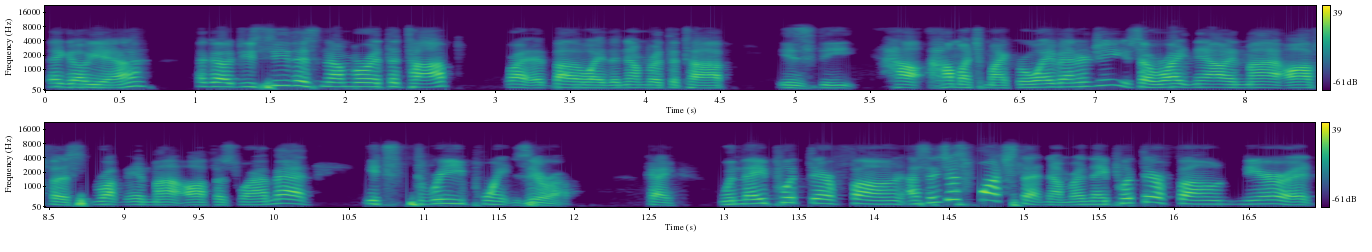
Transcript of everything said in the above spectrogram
They go, "Yeah." I go, "Do you see this number at the top?" Right. Uh, by the way, the number at the top is the how how much microwave energy. So right now in my office, in my office where I'm at, it's 3.0. Okay. When they put their phone, I say, just watch that number, and they put their phone near it,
